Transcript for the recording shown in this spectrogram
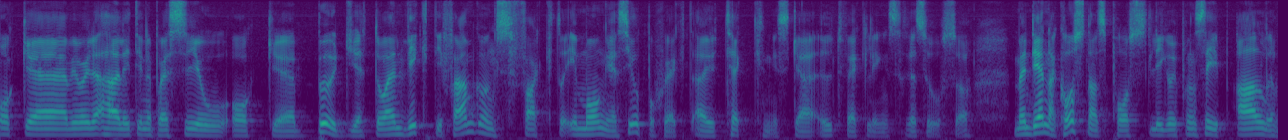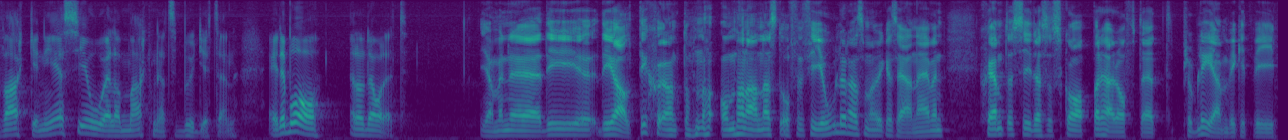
Och eh, vi var ju här lite inne på SEO och eh, budget och en viktig framgångsfaktor i många SEO-projekt är ju tekniska utvecklingsresurser. Men denna kostnadspost ligger i princip aldrig varken i SEO eller marknadsbudgeten. Är det bra eller dåligt? Ja, men eh, det är ju det är alltid skönt om, om någon annan står för fiolerna som man brukar säga. Nej, men skämt åsido så skapar det här ofta ett problem, vilket vi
